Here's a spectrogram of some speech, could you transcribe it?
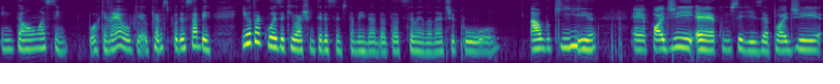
Então, assim, porque, né, eu, eu quero poder saber. E outra coisa que eu acho interessante também da, da, da Selena, né, tipo, algo que é, pode, é, como se diz, é, pode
